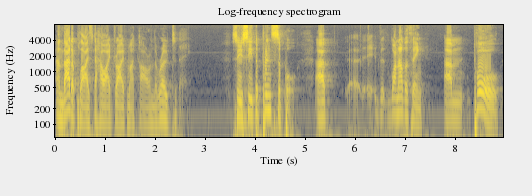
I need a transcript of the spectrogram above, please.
And that applies to how I drive my car on the road today. So you see the principle. Uh, uh, one other thing um, Paul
